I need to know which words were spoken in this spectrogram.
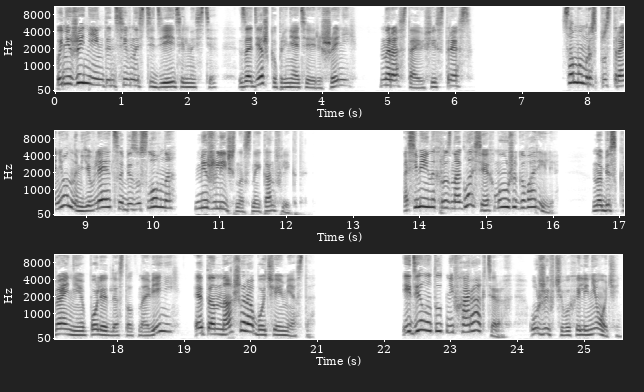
понижение интенсивности деятельности, задержка принятия решений, нарастающий стресс. Самым распространенным является, безусловно, межличностный конфликт. О семейных разногласиях мы уже говорили, но бескрайнее поле для столкновений — это наше рабочее место. И дело тут не в характерах, уживчивых или не очень.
